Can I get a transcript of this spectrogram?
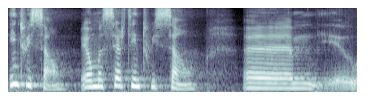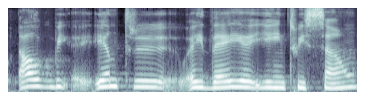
intuição, é uma certa intuição. Uh, algo entre a ideia e a intuição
